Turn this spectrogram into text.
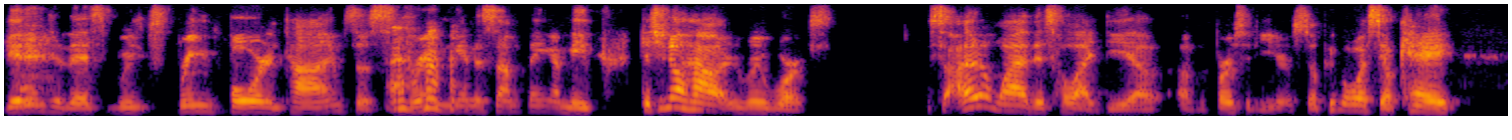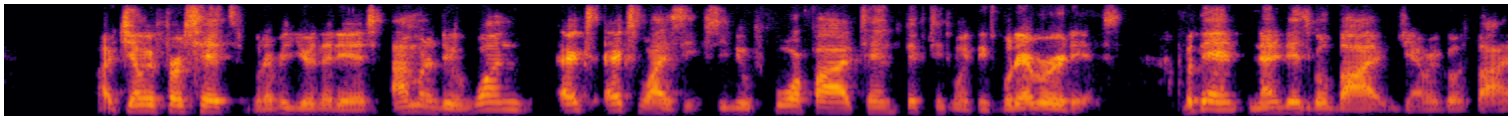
get into this, we spring forward in time. So spring into something. I mean, because you know how it really works. so I don't why this whole idea of the first of the year. So people always say, okay, all right, January 1st hits, whatever year that is, I'm gonna do one X, X, Y, Z. So you do four, five, 10, 15, 20 things, whatever it is. But then 90 days go by, January goes by,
